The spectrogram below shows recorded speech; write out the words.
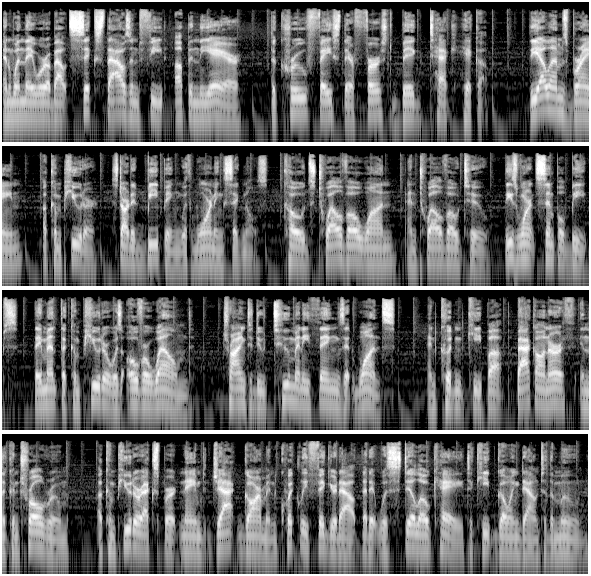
and when they were about 6,000 feet up in the air, the crew faced their first big tech hiccup. The LM's brain, a computer, started beeping with warning signals, codes 1201 and 1202. These weren't simple beeps. They meant the computer was overwhelmed, trying to do too many things at once, and couldn't keep up. Back on Earth, in the control room, a computer expert named Jack Garman quickly figured out that it was still okay to keep going down to the moon.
